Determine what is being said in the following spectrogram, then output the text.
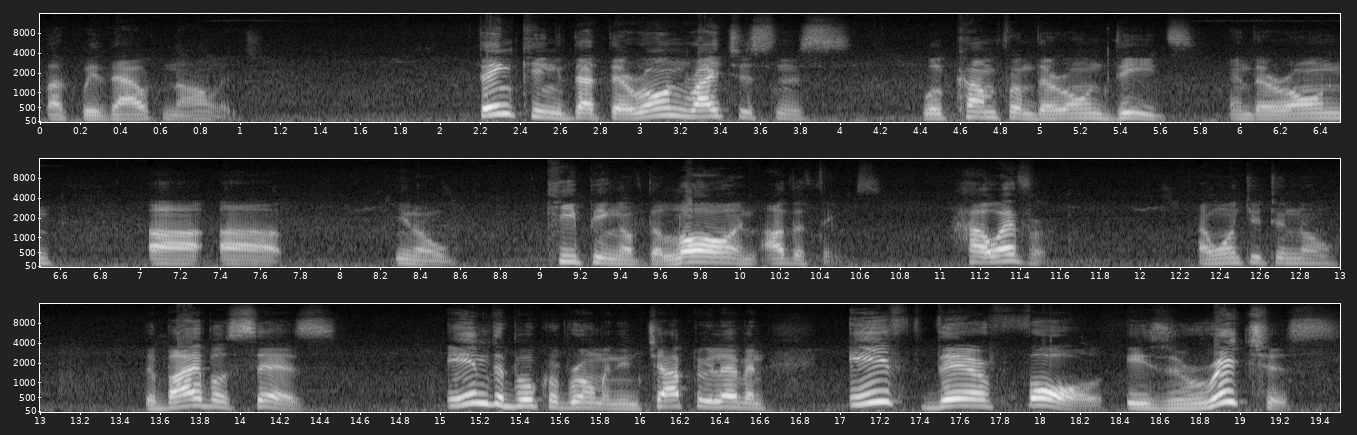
but without knowledge, thinking that their own righteousness will come from their own deeds and their own, uh, uh, you know, keeping of the law and other things. However, I want you to know the Bible says in the book of Romans, in chapter 11, if their fall is riches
